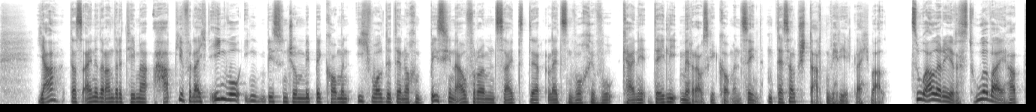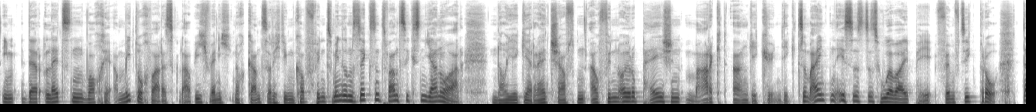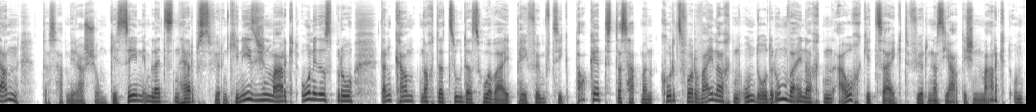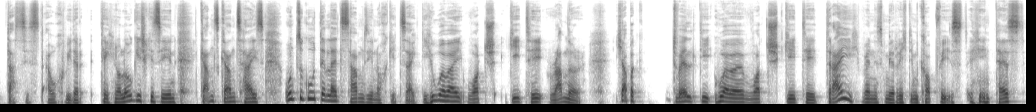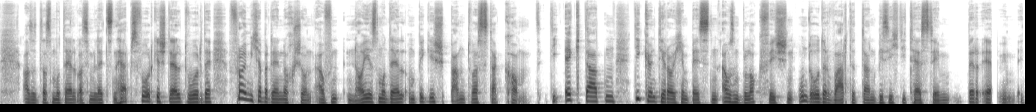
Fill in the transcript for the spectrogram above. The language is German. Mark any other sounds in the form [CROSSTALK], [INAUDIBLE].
Ja, das eine oder andere Thema habt ihr vielleicht irgendwo ein bisschen schon mitbekommen. Ich wollte dennoch ein bisschen aufräumen seit der letzten Woche, wo keine Daily mehr rausgekommen sind. Und deshalb starten wir hier gleich mal. Zuallererst, Huawei hat in der letzten Woche, am Mittwoch war es, glaube ich, wenn ich noch ganz richtig im Kopf bin, zumindest am 26. Januar, neue Gerätschaften auch für den europäischen Markt angekündigt. Zum einen ist es das Huawei P50 Pro. Dann das haben wir auch schon gesehen im letzten Herbst für den chinesischen Markt ohne das Pro. Dann kam noch dazu das Huawei P50 Pocket. Das hat man kurz vor Weihnachten und oder um Weihnachten auch gezeigt für den asiatischen Markt. Und das ist auch wieder technologisch gesehen ganz, ganz heiß. Und zu guter Letzt haben sie noch gezeigt die Huawei Watch GT Runner. Ich habe aktuell die Huawei Watch GT3, wenn es mir richtig im Kopf ist, [LAUGHS] in Test. Also das Modell, was im letzten Herbst vorgestellt wurde. Freue mich aber dennoch schon auf ein neues Modell und bin gespannt, was da kommt. Die Eckdaten, die könnt ihr euch am besten aus dem Blog fischen und oder wartet dann, bis ich die Teste im, äh,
